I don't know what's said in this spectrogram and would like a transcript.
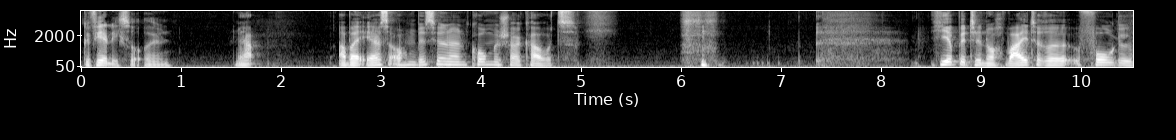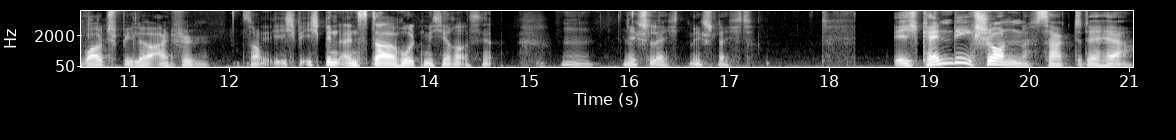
Gefährlich, so Eulen. Ja. Aber er ist auch ein bisschen ein komischer Kauz. Hier bitte noch weitere Vogelwortspiele einfügen. So. Ich, ich bin ein Star, holt mich hier raus, ja. Nicht schlecht, nicht schlecht. Ich kenn dich schon, sagte der Herr.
